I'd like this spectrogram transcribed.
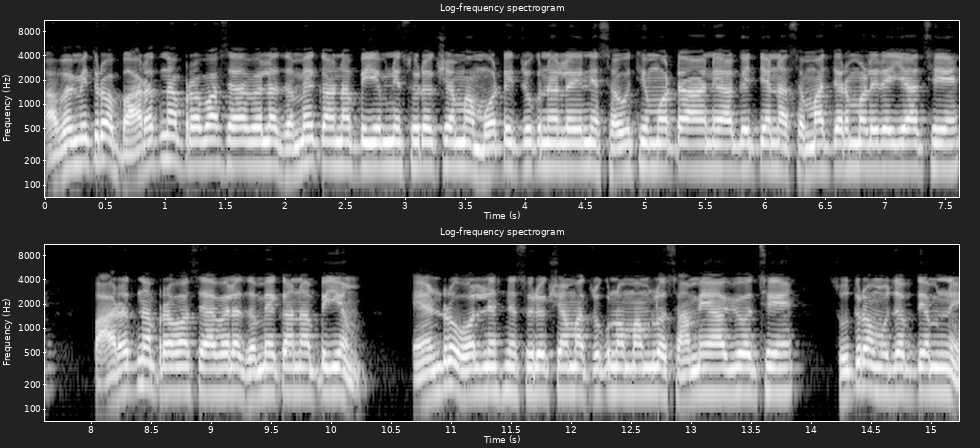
હવે મિત્રો, ભારતના પ્રવાસે આવેલા જમૈકાના પીએમની સુરક્ષામાં મોટી ચૂકને લઈને સૌથી મોટા અને અગત્યના સમાચાર મળી રહ્યા છે. ભારતના પ્રવાસે આવેલા જમૈકાના પીએમ એન્ડ્રો વોલનેસને સુરક્ષામાં ચૂકનો મામલો સામે આવ્યો છે. સૂત્રો મુજબ તેમને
